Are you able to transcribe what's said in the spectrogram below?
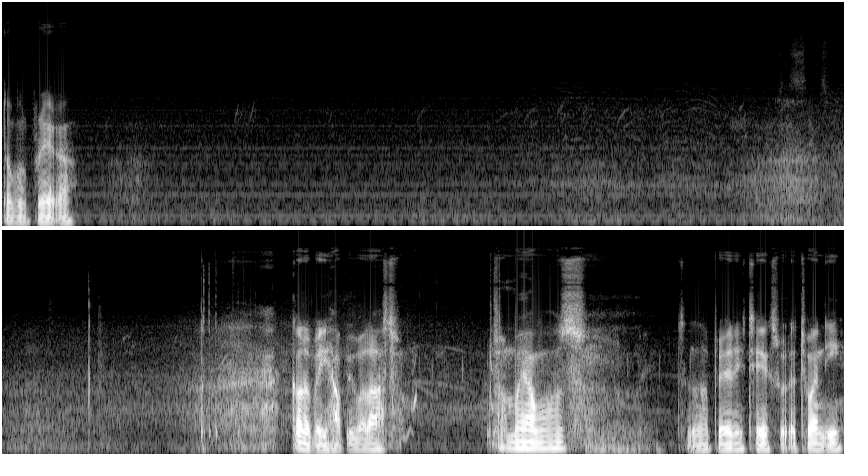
Double breaker. Gotta be happy with that. From where I was. It's another birdie takes with a 20.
